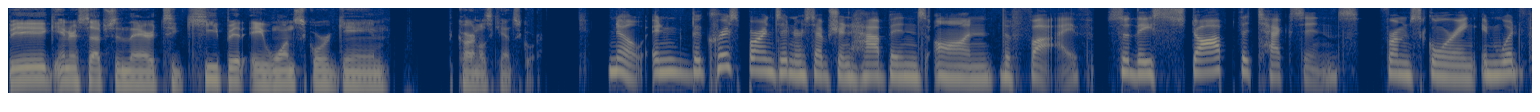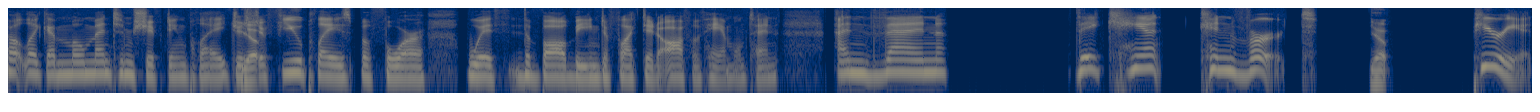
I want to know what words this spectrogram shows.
big interception there to keep it a one score game. The Cardinals can't score. No, and the Krys Barnes interception happens on the five. So they stop the Texans from scoring in what felt like a momentum shifting play just Yep. a few plays before with the ball being deflected off of Hamilton. And then they can't convert. Yep. Period.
